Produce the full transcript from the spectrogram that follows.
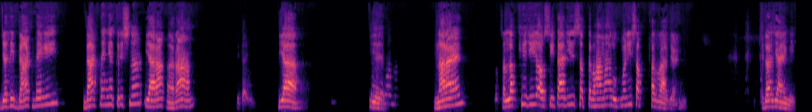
यदि डांट देंगी डांट देंगे कृष्ण या रा, राम या ये नारायण लक्ष्मी जी और सीता जी सत्यभामा रुक्मणी सब थर्रा जाएँगे डर जाएँगे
